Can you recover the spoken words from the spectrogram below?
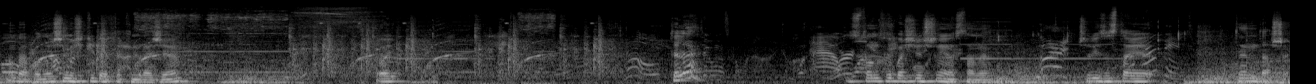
Dobra, podnosimy się tutaj w takim razie. Oj. Tyle? Stąd chyba się jeszcze nie dostanę. Czyli zostaje ten daszek.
